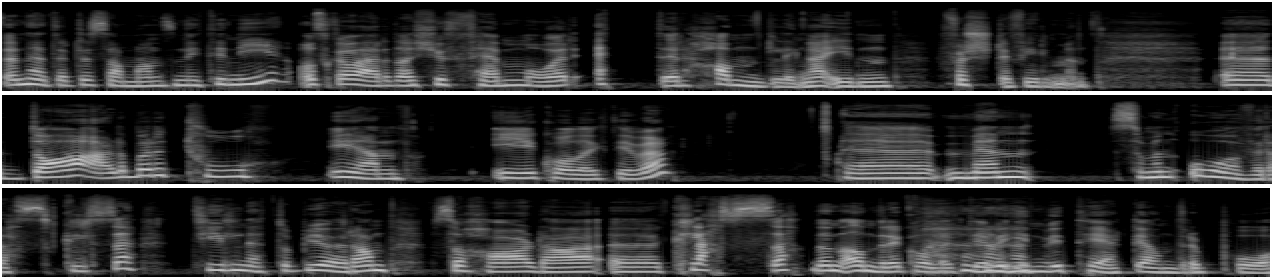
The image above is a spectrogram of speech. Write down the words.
Den heter til sammen 99, og skal være da 25 år etter handlinga i den første filmen. Eh, Da er det bare to igjen i kollektivet. Eh, Men som en overraskelse til nettopp Gjøran, så har da eh, Klasse, den andre kollektivet, invitert de andre på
